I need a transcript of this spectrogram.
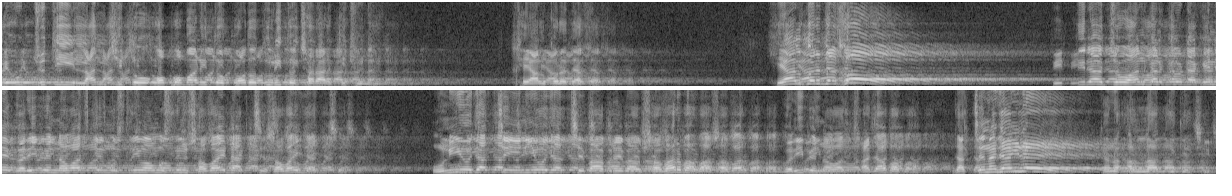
বেউজ্জুতি, লাঞ্ছিত, অপমানিত, পদদুলিত ছাড়ার কিছু নাই। খেয়াল করে দেখো। খেয়াল করে দেখো। পিতৃরা চৌহানকার কেউ ডাকেনে, গরিবের নওয়াজকে মুসলিম, অমুসলিম সবাই ডাকছে, সবাই যাচ্ছে। উনিও যাচ্ছে, ইনিও যাচ্ছে। বাপ রে বাপ, সবার বাবা সবার বাবা। গরিবের নওয়াজ খাজা বাবা। যাচ্ছে না যাই রে কেন আল্লাহর দিকে ছিল।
